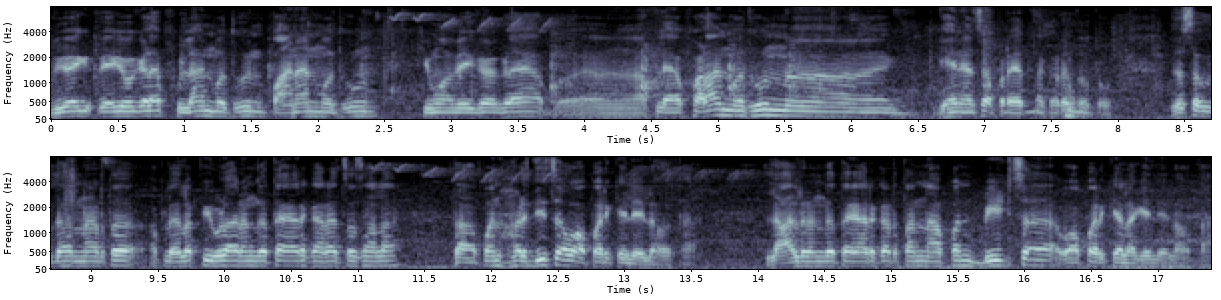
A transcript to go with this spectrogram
वेग वेगवेगळ्या फुलांमधून पानांमधून किंवा वेगवेगळ्या आपल्या फळांमधून घेण्याचा प्रयत्न करत होतो. जसं उदाहरणार्थ आपल्याला पिवळा रंग तयार करायचा झाला तर आपण हळदीचा वापर केलेला होता. लाल रंग तयार करताना आपण बीटचा वापर केला गेलेला होता.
